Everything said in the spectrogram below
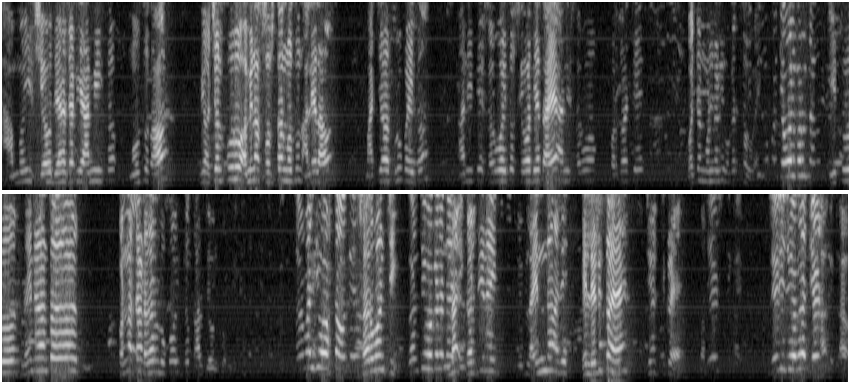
आम्ही सेवा देण्यासाठी आम्ही इथं मौजूद आहोत. मी अचलपूर अमिनाथ संस्थांमधून आलेला आहोत. माझा ग्रुप आहे इथं. आणि ते सर्व इथं सेवा देत आहे आणि सर्व प्रकारचे भजन मंडळी वगैरे सर्व आहे. जेवण करून जातात? इथं नाही पन्नास साठ हजार लोक इथं काल जेवण करून. सर्वांची व्यवस्था होते. सर्वांची. गर्दी वगैरे नाही? नाही गर्दी नाही. लाईन ना हे लेडीजचं आहे जेंट्स तिकडे आहे. लेडीज वेगळं जेंट्स हा,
